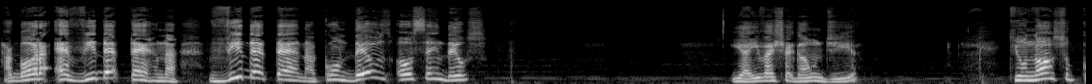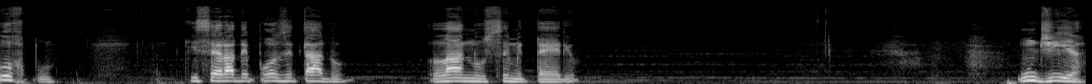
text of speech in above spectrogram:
Agora é vida eterna. Vida eterna, com Deus ou sem Deus. E aí vai chegar um dia que o nosso corpo, que será depositado lá no cemitério, um dia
